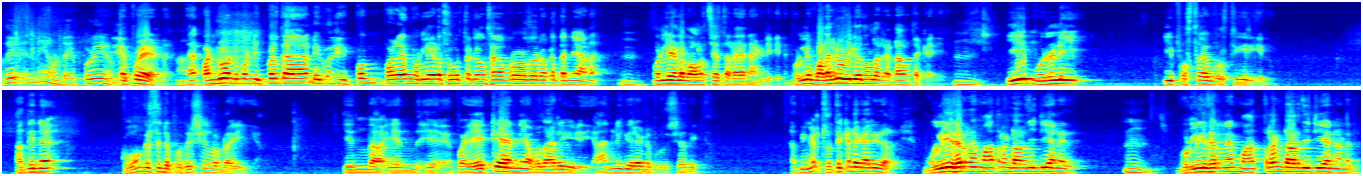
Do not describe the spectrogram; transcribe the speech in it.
അത് എന്നെയുണ്ട് എപ്പോഴേ ഉണ്ട് എപ്പോഴേ ഉണ്ട് പണ്ടുകൊണ്ട് പണ്ട് ഇപ്പോഴത്തെ ഇപ്പം പഴയ മുരളിയുടെ സുഹൃത്തുക്കളും സഹപ്രവർത്തകരും ഒക്കെ തന്നെയാണ്. മുരളിയുടെ വളർച്ചയെ തടയാൻ ആഗ്രഹിക്കുന്നത്. മുരളി വളരൂല്ലോ എന്നുള്ള രണ്ടാമത്തെ കാര്യം. ഈ മുരളി ഈ പുസ്തകം പ്രസിദ്ധീകരിക്കുന്നു. അതിന് കോൺഗ്രസിന്റെ പ്രതിഷേധം ഉണ്ടായിരിക്കുക എന്താ എന്ത് ഇപ്പോൾ എ കെ ആന്റണി അവതാരം എഴുതി. ആന്റണിക്കെതിരായിട്ട് പ്രതിഷേധമില്ല നിങ്ങൾ ശ്രദ്ധിക്കേണ്ട കാര്യം ഇതാണ് മുരളീധരനെ മാത്രം ടാർഗറ്റ് ചെയ്യാനിത് ഉം. മുരളീധരനെ മാത്രം ടാർഗറ്റ് ചെയ്യാനാണിത്.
